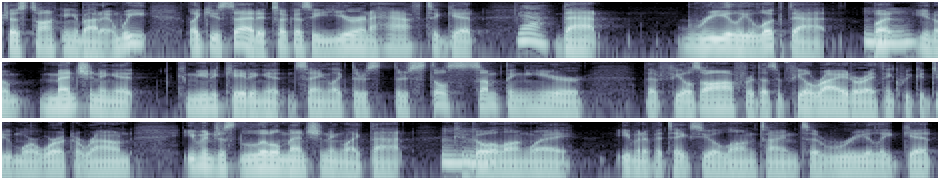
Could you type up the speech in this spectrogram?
just talking about it. And we, like you said, it took us a year and a half to get yeah that really looked at. But, Mm-hmm. you know, mentioning it, communicating it and saying like there's there's still something here that feels off or doesn't feel right or I think we could do more work around. Even just little mentioning like that can Mm-hmm. go a long way, even if it takes you a long time to really get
